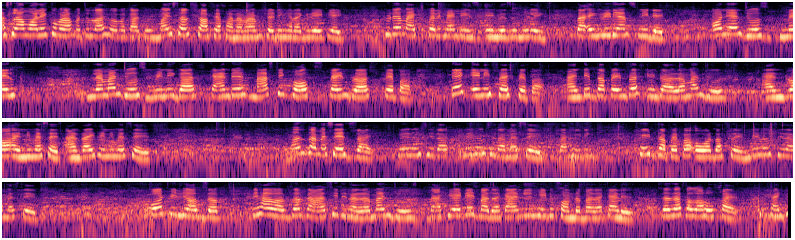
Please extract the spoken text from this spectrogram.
Assalamu alaikum warahmatullahi wabarakatuh. Myself Shafia Khan and I am studying in a grade 8. Today my experiment is invisible ink. The ingredients needed onion juice, milk, lemon juice, vinegar, candle, mastic box, paintbrush, paper. Take any fresh paper and dip the paintbrush into a lemon juice and draw any message and write any message. Once the message dry, we will see the we will see the message by hitting hit the paper over the frame. We will see the message. What will you observe? We have observed the acid in a lemon juice that created by the candle heat formed by the candle. Jazakallahu khair. Thank you.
